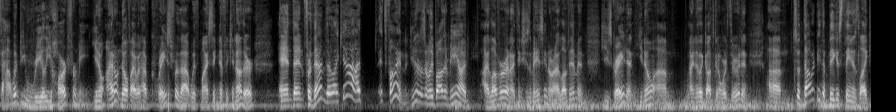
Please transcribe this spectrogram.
that would be really hard for me. You know, I don't know if I would have grace for that with my significant other. And then for them, they're like, yeah, I, it's fine. You know, it doesn't really bother me. I, I love her and I think she's amazing, or I love him and he's great. And, you know, um, I know that God's going to work through it. And um, so that would be the biggest thing is like,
